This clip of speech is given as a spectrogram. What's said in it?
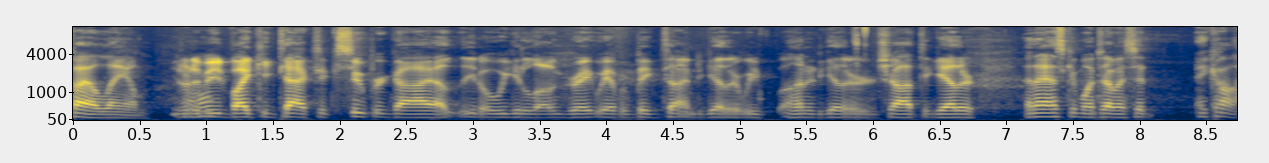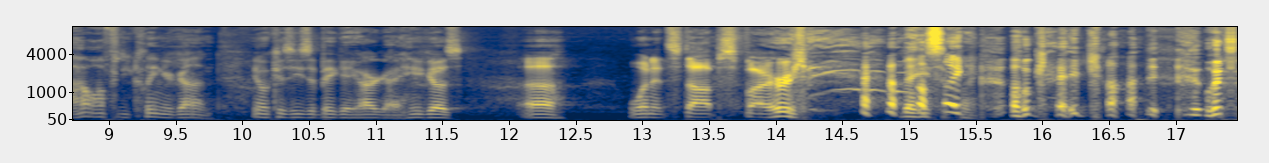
Kyle Lamb. You know what I Uh-huh. mean? Viking Tactics, super guy. You know, we get along great. We have a big time together. We hunted together and shot together. And I asked him one time. I said, "Hey, Kyle, how often do you clean your gun?" You know, because he's a big AR guy. He goes, "Uh." When it stops firing, Basically. like, okay, got it. Which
